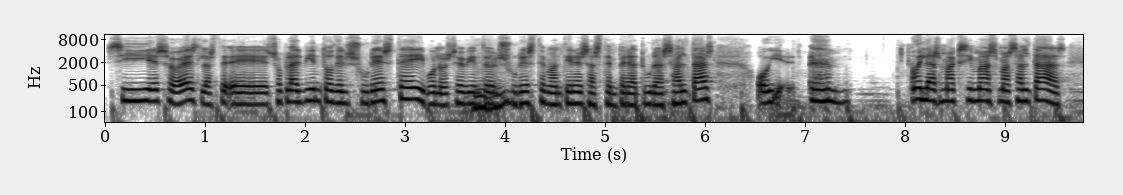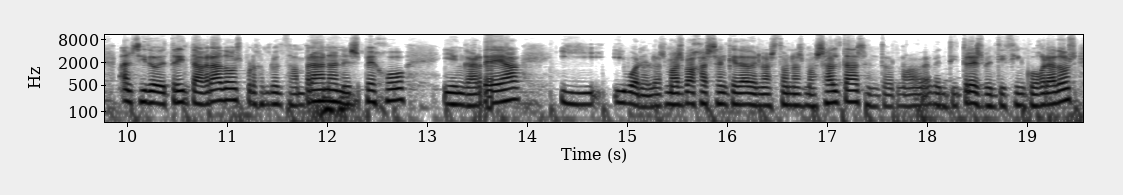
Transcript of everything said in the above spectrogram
Sí, eso es. las- eh, sopla el viento del sureste y bueno, ese viento del sureste mantiene esas temperaturas altas. Hoy, hoy las máximas más altas han sido de 30 grados, por ejemplo en Zambrana, en Espejo y en Gardea. Y, y, bueno, las más bajas se han quedado en las zonas más altas, en torno a 23, 25 grados.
